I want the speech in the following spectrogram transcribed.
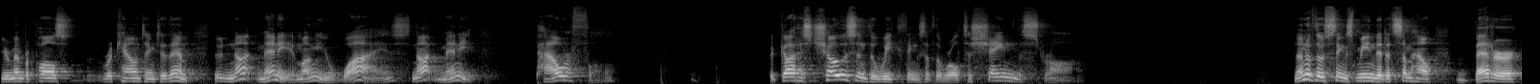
You remember Paul's recounting to them there are not many among you wise, not many powerful, but God has chosen the weak things of the world to shame the strong. None of those things mean that it's somehow better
